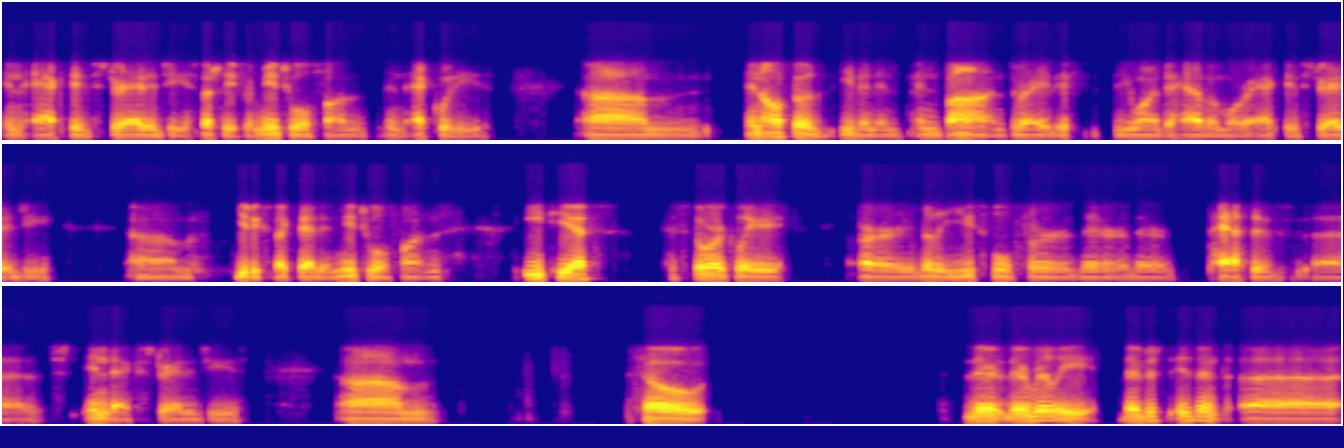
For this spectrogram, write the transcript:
an active strategy, especially for mutual funds and equities. Um, and also even in, in bonds, right? If you wanted to have a more active strategy, um, you'd expect that in mutual funds. ETFs historically are really useful for their, their passive uh, index strategies. Um, so there, there really, there just isn't uh,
